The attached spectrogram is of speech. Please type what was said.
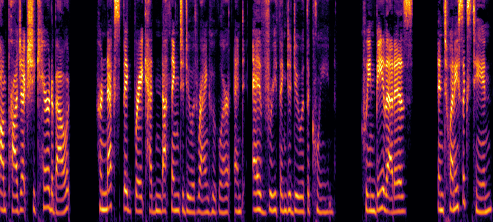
on projects she cared about, her next big break had nothing to do with Ryan Coogler and everything to do with the Queen. Queen Bee, that is. In 2016,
